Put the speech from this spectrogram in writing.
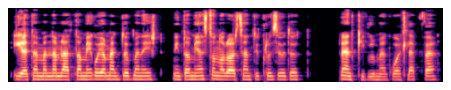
Életemben nem láttam még olyan megdöbbenést, mint ami ezt a arcán tükröződött. Rendkívül meg volt lepve.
